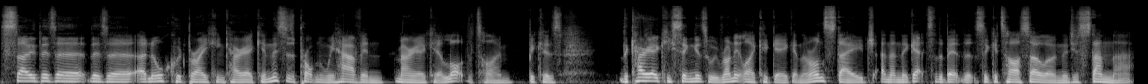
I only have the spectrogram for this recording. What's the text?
So there's a there's a an awkward break in karaoke, and this is a problem we have in karaoke a lot of the time because the karaoke singers we run it like a gig, and they're on stage, and then they get to the bit that's a guitar solo, and they just stand there.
